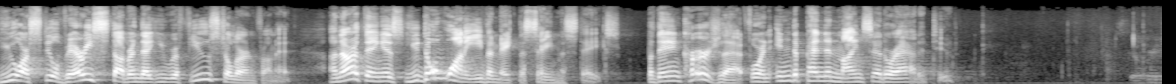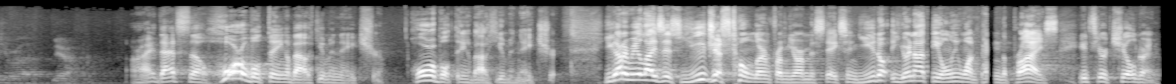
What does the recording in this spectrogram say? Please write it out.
you are still very stubborn that you refuse to learn from it. Another thing is you don't want to even make the same mistakes, but they encourage that for an independent mindset or attitude. All right, that's the horrible thing about human nature. Horrible thing about human nature. You got to realize this: you just don't learn from your mistakes, and you don't. You're not the only one paying the price. It's your children.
